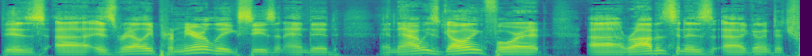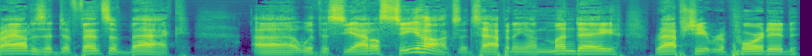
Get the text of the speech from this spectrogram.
his uh, Israeli Premier League season ended, and now he's going for it. Uh, Robinson is uh, going to try out as a defensive back. Uh, with the Seattle Seahawks. It's happening on Monday. Rap Sheet reported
